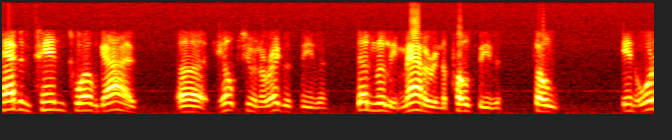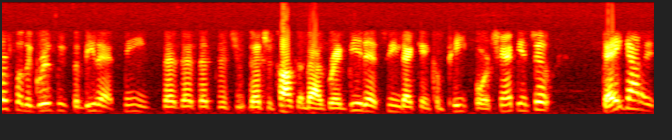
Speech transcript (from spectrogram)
having 10, 12 guys uh, helps you in the regular season. doesn't really matter in the postseason. So, in order for the Grizzlies to be that team that that that, that, you, that you're talking about, Greg, be that team that can compete for a championship, they got to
